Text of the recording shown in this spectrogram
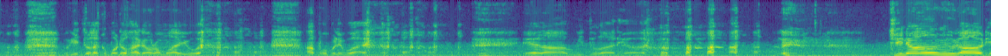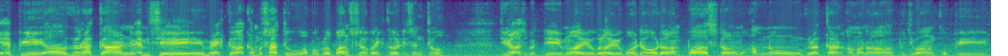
Begitulah kebodohan orang Melayu. apa boleh buat? Yalah, begitulah dia. China, uh, DAP, uh, gerakan MCA, mereka akan bersatu apabila bangsa mereka disentuh. Tidak seperti Melayu-Melayu bodoh dalam PAS, dalam UMNO, gerakan amanah, pejuang kopi,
